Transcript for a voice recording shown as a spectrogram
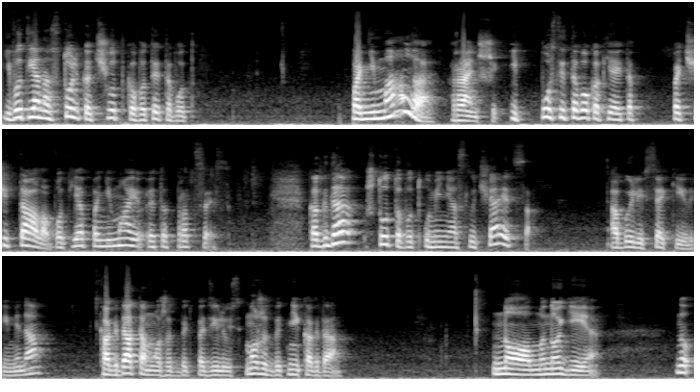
И вот я настолько четко вот это вот понимала раньше, и после того, как я это почитала, вот я понимаю этот процесс. Когда что-то вот у меня случается, а были всякие времена, когда-то, может быть, поделюсь, может быть, никогда. Но многие, ну,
